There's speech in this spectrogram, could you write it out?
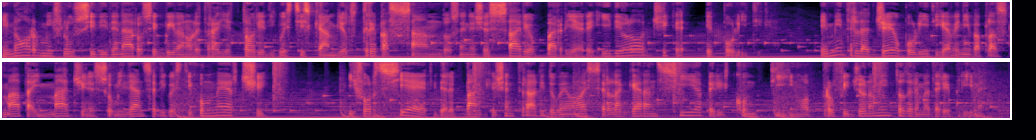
Enormi flussi di denaro seguivano le traiettorie di questi scambi, oltrepassando, se necessario, barriere ideologiche e politiche. E mentre la geopolitica veniva plasmata a immagine e somiglianza di questi commerci, i forzieri delle banche centrali dovevano essere la garanzia per il continuo approvvigionamento delle materie prime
